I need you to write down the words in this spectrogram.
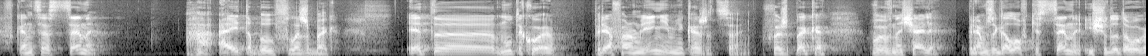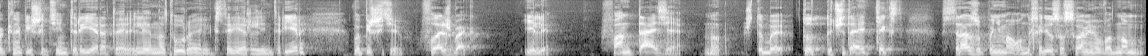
в конце сцены. Ага, а это был флэшбэк. Это, ну, такое, при оформлении, мне кажется, флэшбэка вы в начале прям в заголовке сцены, еще до того, как напишите интерьер это или натура, экстерьер или интерьер, вы пишете флэшбэк или фантазия. Ну, чтобы тот, кто читает текст, сразу понимал, он находился с вами в одном,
